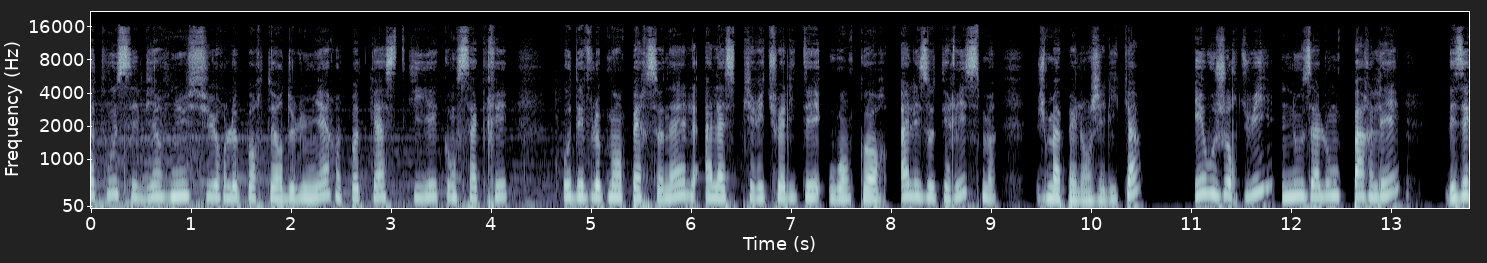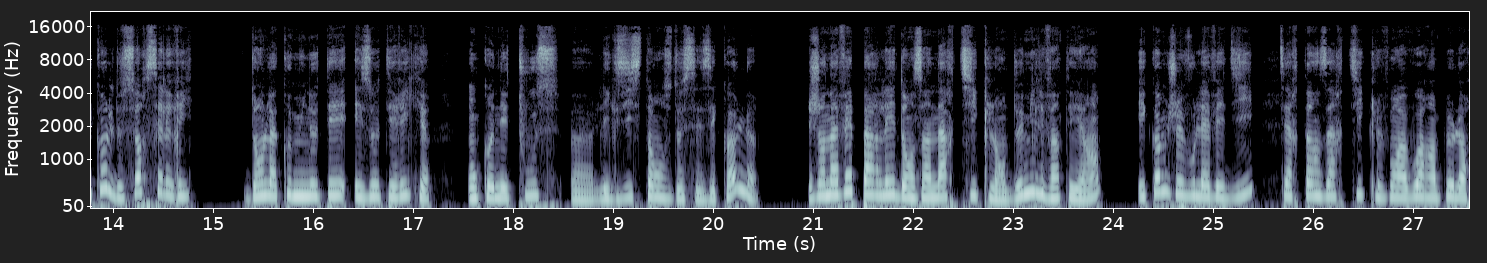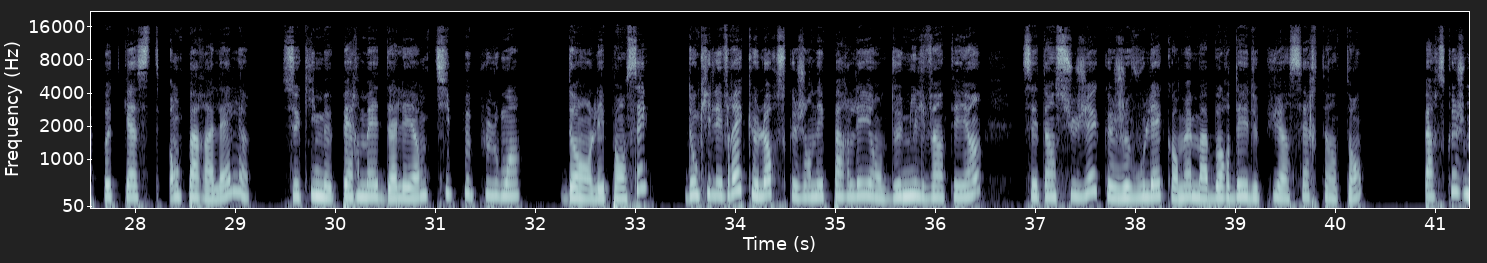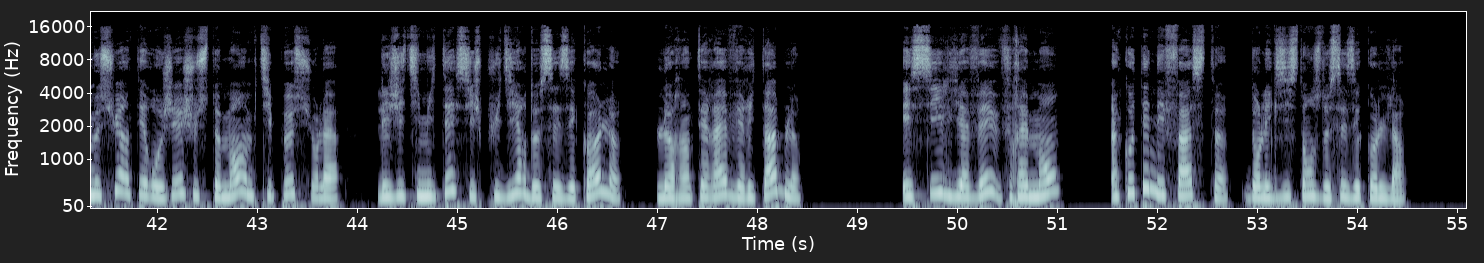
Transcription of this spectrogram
À tous et bienvenue sur Le Porteur de Lumière, un podcast qui est consacré au développement personnel, à la spiritualité ou encore à l'ésotérisme. Je m'appelle Angélica et aujourd'hui nous allons parler des écoles de sorcellerie. Dans la communauté ésotérique, on connaît tous euh, l'existence de ces écoles. J'en avais parlé dans un article en 2021 et comme je vous l'avais dit, certains articles vont avoir un peu leur podcast en parallèle ce qui me permet d'aller un petit peu plus loin dans les pensées. Donc il est vrai que lorsque j'en ai parlé en 2021, c'est un sujet que je voulais quand même aborder depuis un certain temps, parce que je me suis interrogée justement un petit peu sur la légitimité, si je puis dire, de ces écoles, leur intérêt véritable, et s'il y avait vraiment un côté néfaste dans l'existence de ces écoles-là.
